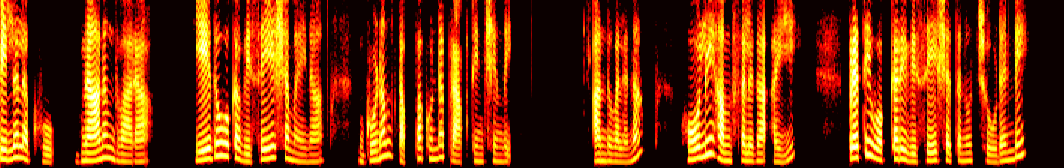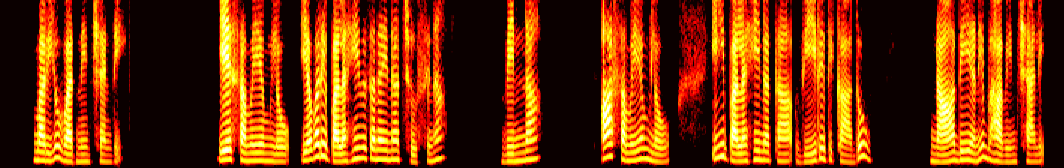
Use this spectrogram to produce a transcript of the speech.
పిల్లలకు జ్ఞానం ద్వారా ఏదో ఒక విశేషమైన గుణం తప్పకుండా ప్రాప్తించింది. అందువలన హోలీ హంసలుగా అయి ప్రతి ఒక్కరి విశేషతను చూడండి మరియు వర్ణించండి. ఏ సమయంలో ఎవరి బలహీనతనైనా చూసినా విన్నా ఆ సమయంలో ఈ బలహీనత వీరిది కాదు నాది అని భావించాలి.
